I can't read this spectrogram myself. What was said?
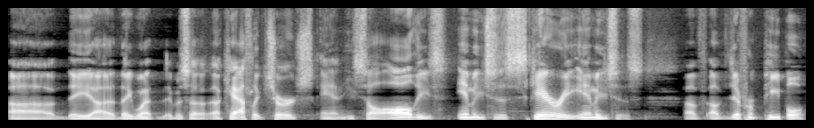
Uh, they uh, they went. It was a, a, Catholic church, and he saw all these images, scary images of, of different people,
